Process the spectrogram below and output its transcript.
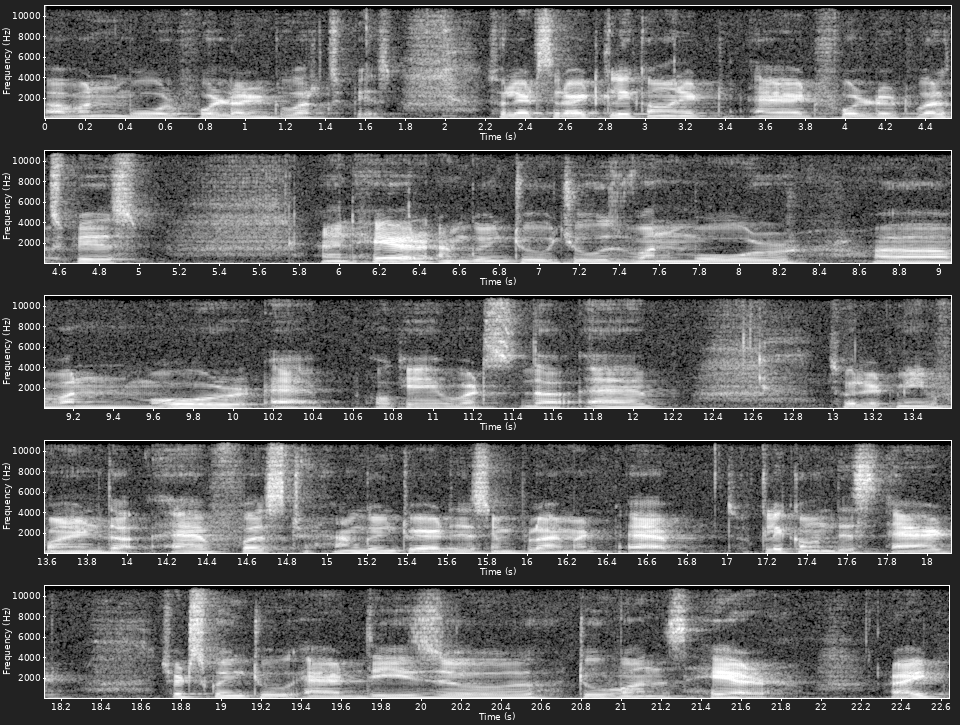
uh, one more folder into workspace. So let's right click on it add folder to workspace and here I'm going to choose one more uh, one more app. Okay what's the app so let me find the app first. I'm going to add this employment app. So click on this add. So it's going to add these uh, two ones here right?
